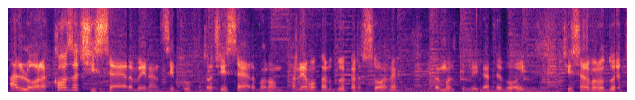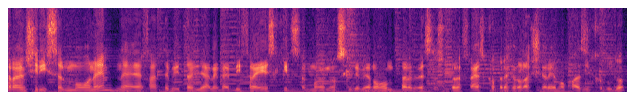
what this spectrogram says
Allora, cosa ci serve innanzitutto? Ci servono, parliamo per due persone, poi moltiplicate voi. Ci servono due tranci di salmone, eh, fatevi tagliare belli freschi, il salmone non si deve rompere, deve essere super fresco perché lo lasceremo quasi crudo.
